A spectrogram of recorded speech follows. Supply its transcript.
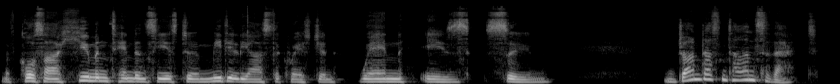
And of course, our human tendency is to immediately ask the question, when is soon? John doesn't answer that.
